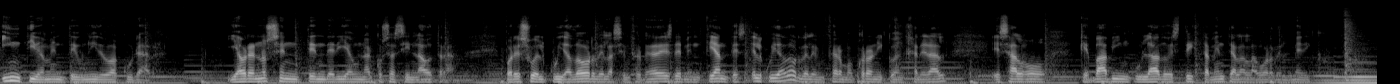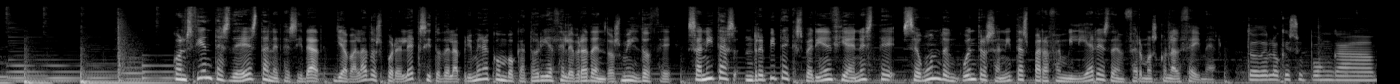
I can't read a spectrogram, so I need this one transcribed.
íntimamente unido a curar. Y ahora no se entendería una cosa sin la otra. Por eso el cuidador de las enfermedades demenciantes, el cuidador del enfermo crónico en general, es algo que va vinculado estrictamente a la labor del médico. Conscientes de esta necesidad y avalados por el éxito de la primera convocatoria celebrada en 2012, Sanitas repite experiencia en este segundo encuentro Sanitas para familiares de enfermos con Alzheimer. Todo lo que suponga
